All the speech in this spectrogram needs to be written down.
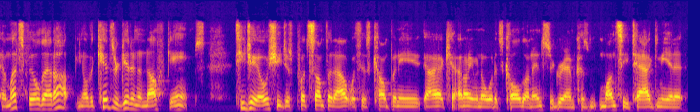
And let's fill that up. You know, the kids are getting enough games. TJ Oshie just put something out with his company. I, I don't even know what it's called on Instagram because Muncie tagged me in it,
